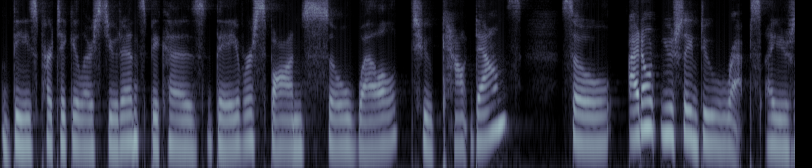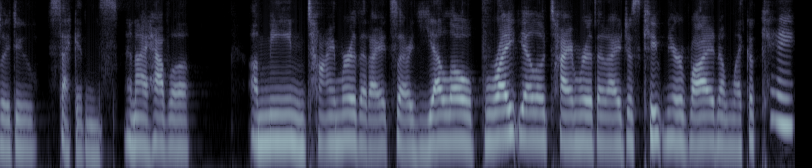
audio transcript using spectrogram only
these particular students because they respond so well to countdowns. So I don't usually do reps. I usually do seconds. And I have a, a mean timer that I, it's a yellow, bright yellow timer that I just keep nearby. And I'm like, okay,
